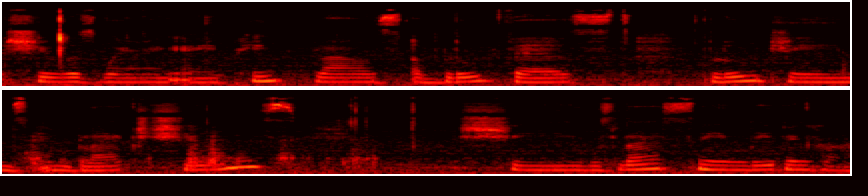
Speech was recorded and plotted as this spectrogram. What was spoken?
She was wearing a pink blouse, a blue vest, blue jeans, and black shoes she was last seen leaving her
